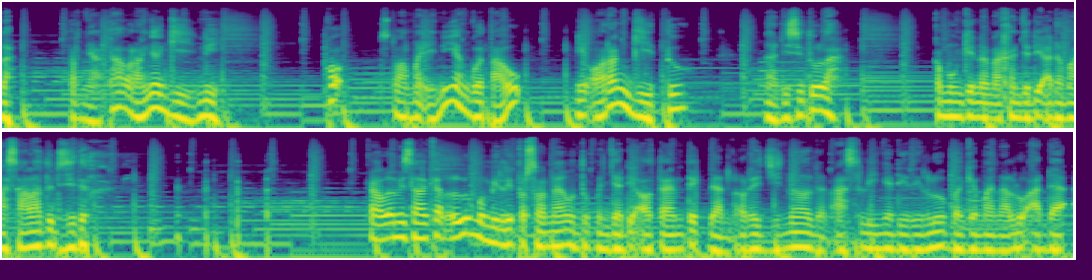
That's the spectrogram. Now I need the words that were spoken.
Lah, ternyata orangnya gini. Kok selama ini yang gue tahu, nih orang gitu. Nah di situlah kemungkinan akan jadi ada masalah tuh di situ. Kalau misalkan lu memilih persona untuk menjadi autentik dan original dan aslinya diri lu, bagaimana lu ada,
